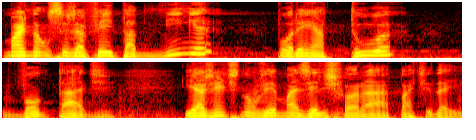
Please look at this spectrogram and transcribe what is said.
Mas não seja feita a minha, porém a tua vontade. E a gente não vê mais ele chorar a partir daí,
